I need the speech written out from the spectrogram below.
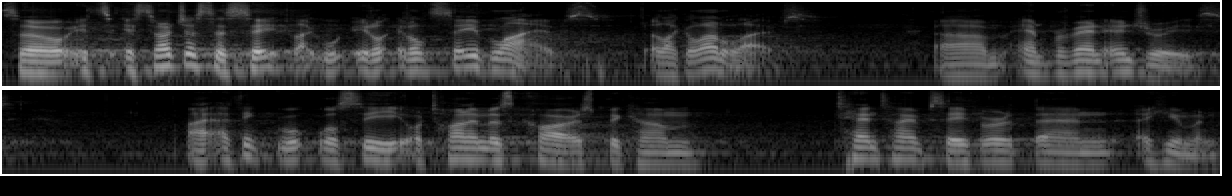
So it's, it's not just a save, like, it'll, it'll save lives, like a lot of lives, um, and prevent injuries. I, I think we'll see autonomous cars become 10 times safer than a human.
